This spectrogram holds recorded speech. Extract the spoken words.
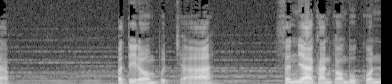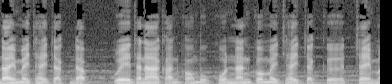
ดับ ปฏิโลมปุจฉา สัญญาขันของบุคคลใดไม่ใช่จักดับ เวทนาขันของบุคคลนั้นก็ไม่ใช่จักเกิด ใช่ไหม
